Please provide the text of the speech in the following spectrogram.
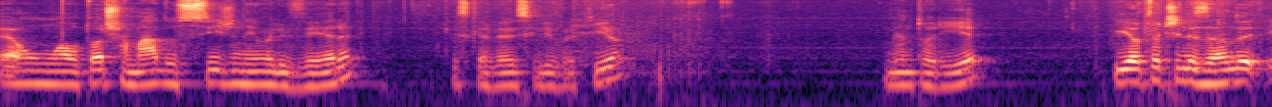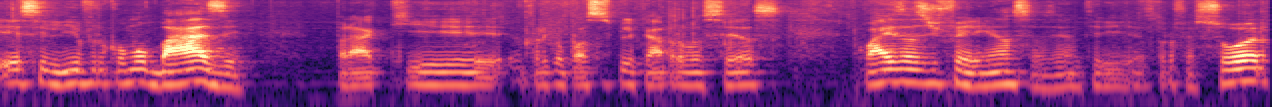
é um autor chamado Sidney Oliveira que escreveu esse livro aqui ó mentoria e eu estou utilizando esse livro como base para que que eu possa explicar para vocês quais as diferenças entre professor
